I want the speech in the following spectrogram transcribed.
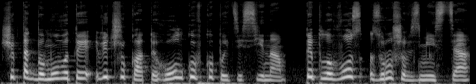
щоб, так би мовити, відшукати голку в копиці сіна. Тепловоз зрушив з місця.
